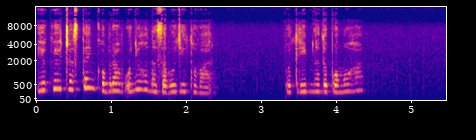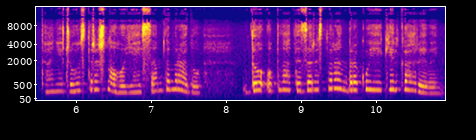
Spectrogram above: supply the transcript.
який частенько брав у нього на заводі товар. Потрібна допомога? Та нічого страшного, я й сам дам раду. До оплати за ресторан бракує кілька гривень.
